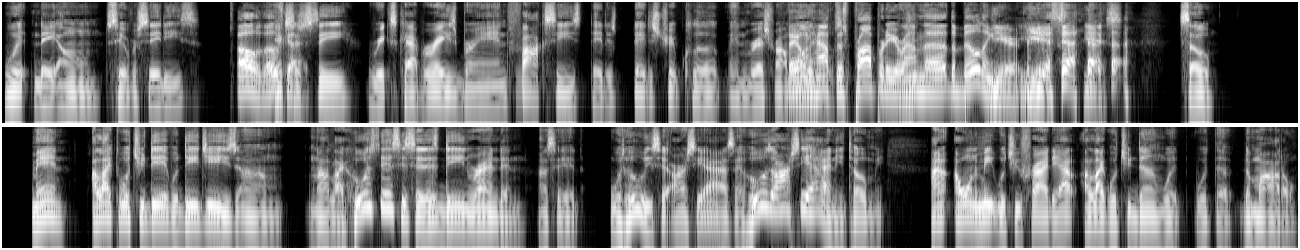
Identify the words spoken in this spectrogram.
With they own Silver Cities, Oh, those guys. Ecstasy, Rick's Cabarets brand, Foxy's, they the, they the strip club and restaurant. They own moguls. half this property around the, the building Yeah, here. Yes, yes. So, man, I liked what you did with DG's. Um, and I was like, "Who is this?" He said, "It's Dean Randon." I said, "With who?" He said, "RCI." I said, "Who is RCI?" And he told me, "I, I want to meet with you Friday. I, I like what you done with with the the model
